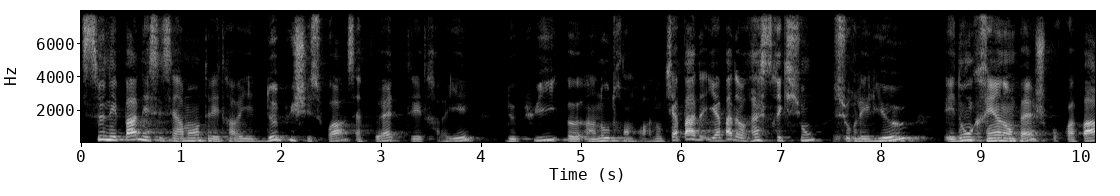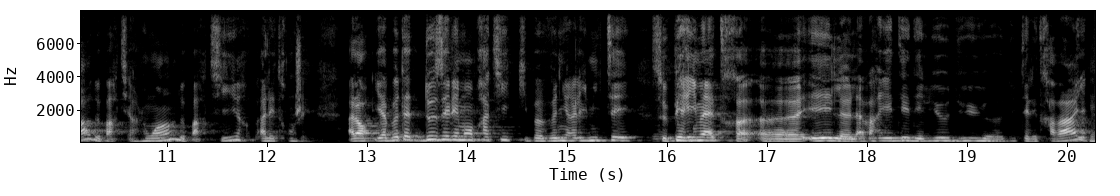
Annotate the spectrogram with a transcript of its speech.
ce n'est pas nécessairement télétravailler depuis chez soi, ça peut être télétravailler depuis euh, un autre endroit. Donc il n'y a, pas de, a pas de restriction sur les lieux et donc rien n'empêche, pourquoi pas, de partir loin, de partir à l'étranger. Alors il y a peut-être deux éléments pratiques qui peuvent venir limiter ce périmètre euh, et la variété des lieux du, euh, du télétravail. Mmh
